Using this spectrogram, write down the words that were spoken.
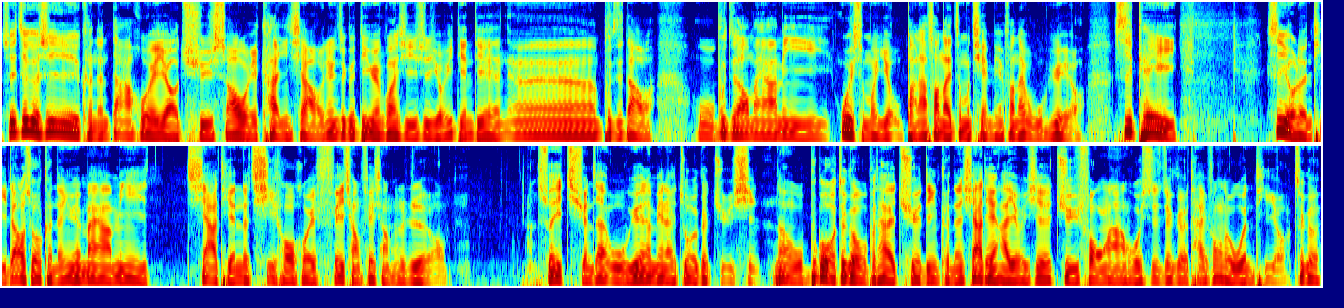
所以这个是可能大会要去稍微看一下，因为这个地缘关系是有一点点，嗯、不知道，我不知道迈阿密为什么有把它放在这么前面，放在五月哦，是可以，是有人提到说，可能因为迈阿密夏天的气候会非常非常的热哦。所以选在五月那边来做一个举行。那我不过我这个我不太确定，可能夏天还有一些飓风啊，或是这个台风的问题哦。这个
